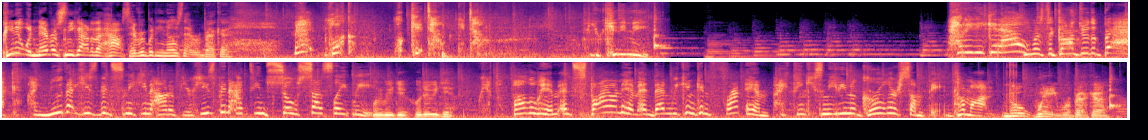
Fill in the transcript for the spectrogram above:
Peanut would never sneak out of the house. Everybody knows that, Rebecca. Matt, look! Look, get down, get down. Are you kidding me? How did he get out? He must have gone through the back. I knew that he's been sneaking out of here. He's been acting so sus lately. What do we do? What do we do? We have to follow him and spy on him, and then we can confront him. But I think he's meeting a girl or something. Come on. No way, Rebecca.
